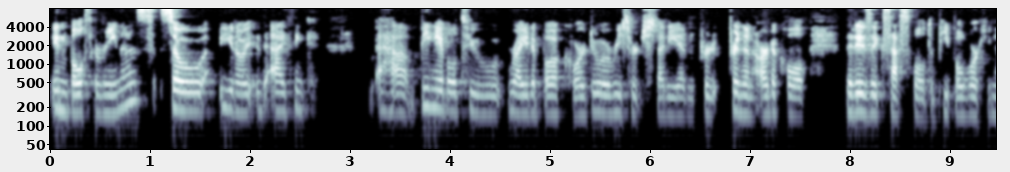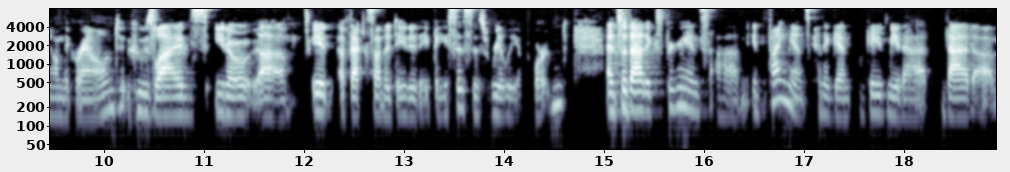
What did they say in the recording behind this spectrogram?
in both arenas. So, you know, I think uh, being able to write a book or do a research study and pr- print an article that is accessible to people working on the ground whose lives you know um, it affects on a day-to-day basis is really important. And so that experience um, in finance kind of again gave me that that um,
